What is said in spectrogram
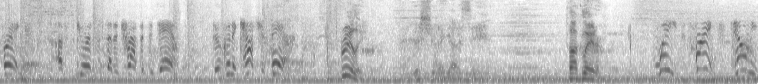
Frank, Obscuris has set a trap at the dam. They're gonna catch it there. Really? This shit I gotta see. Talk later. Wait, Frank, tell me.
